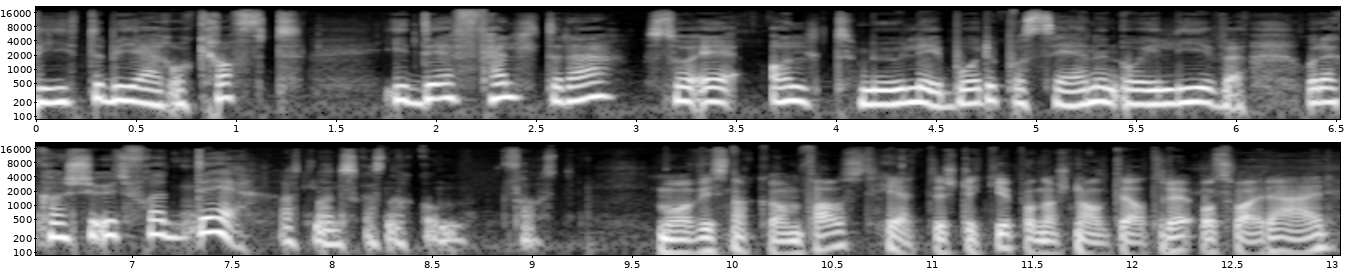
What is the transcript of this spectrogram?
hvitebegjær og kraft, i det feltet der så er alt mulig, både på scenen og i livet. Og det er kanskje ut fra det at man skal snakke om Faust. Må vi snakke om Faust, heter stykket på Nationaltheatret, og svaret er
